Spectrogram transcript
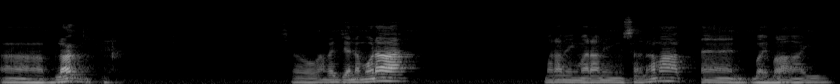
ah, vlog. So, hanggang dyan na muna. Maraming maraming salamat and bye-bye.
